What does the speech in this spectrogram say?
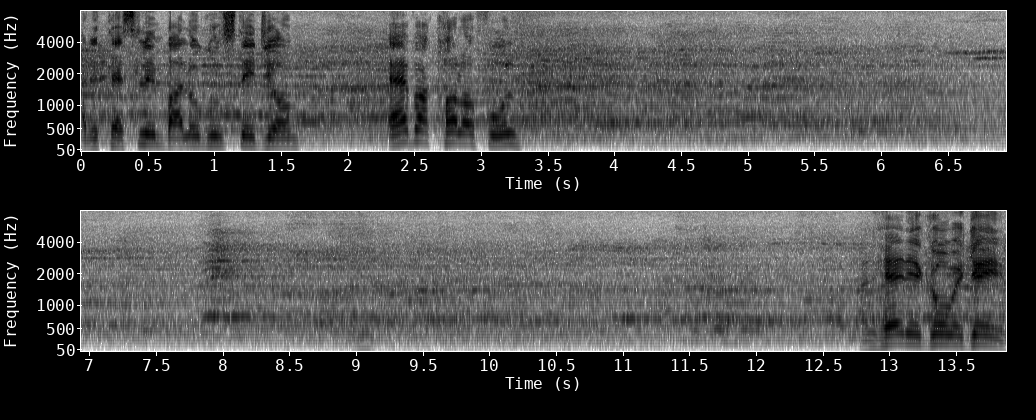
at the Teslim Balogun Stadium. Ever colorful. And here they go again.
